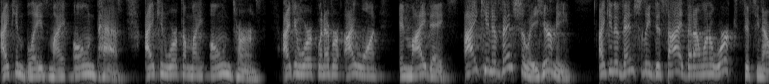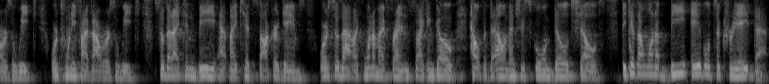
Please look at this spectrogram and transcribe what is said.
I can blaze my own path. I can work on my own terms. I can work whenever I want in my day. I can eventually, hear me, I can eventually decide that I want to work 15 hours a week or 25 hours a week so that I can be at my kids' soccer games or so that, like one of my friends, so I can go help at the elementary school and build shelves because I want to be able to create that.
